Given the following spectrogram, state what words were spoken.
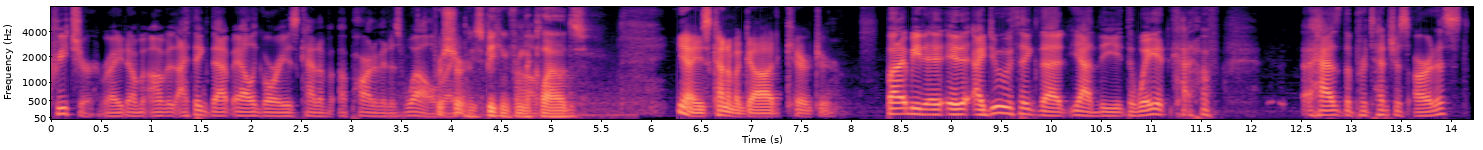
creature, right? Um, um, I think that allegory is kind of a part of it as well. For right? sure. He's speaking from the clouds. yeah he's kind of a god character But I mean, it, it, I do think that yeah, the the way it kind of has the pretentious artist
